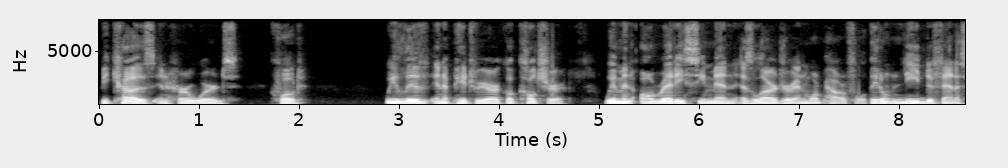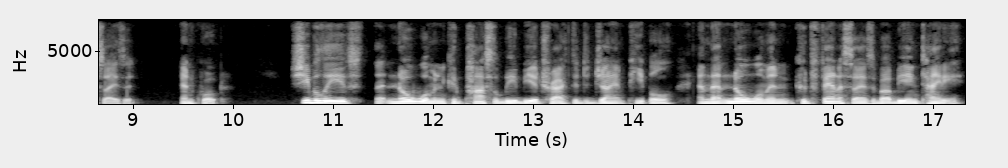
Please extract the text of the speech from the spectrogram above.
because, in her words, quote, we live in a patriarchal culture. Women already see men as larger and more powerful. They don't need to fantasize it. End quote. She believes that no woman could possibly be attracted to giant people and that no woman could fantasize about being tiny.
